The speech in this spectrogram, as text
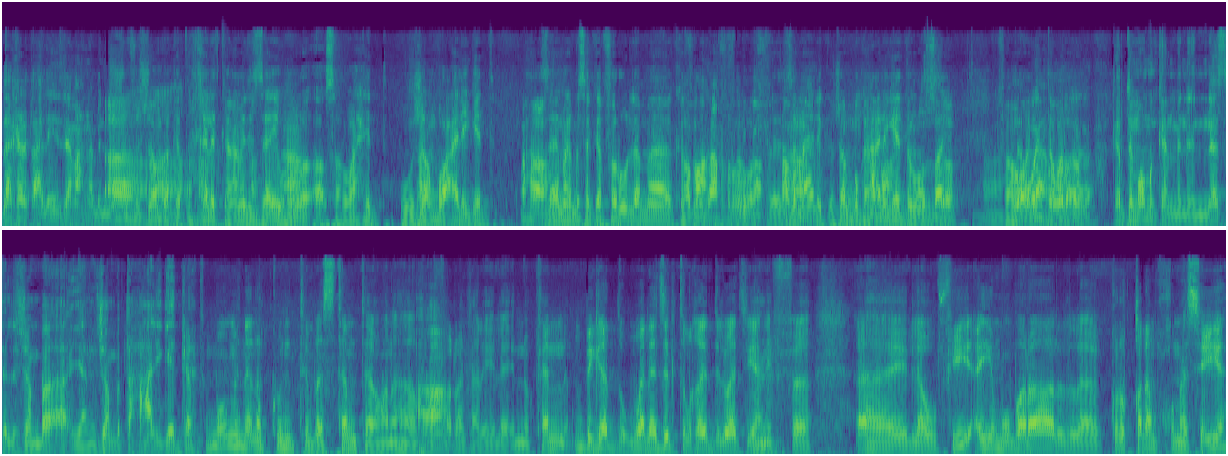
دخلت عليه زي ما إحنا بنشوف شوف الجامبه كابتن خالد كان عامل إزاي وهو أقصر واحد وجامبه عالي جدا آه. زي ما مثلا كان فاروق لما كان فاروق جعفر وهو في. الزمالك جامبه كان. عالي جدا وهو بالظبط. صغير آه. فهو هو لا أنت هو برضه كابتن مؤمن كان من الناس اللي جنبها يعني الجنب بتاعها عالي جدا كابتن مؤمن أنا كنت بستمتع وأنا آه. بتفرج عليه لأنه كان بجد ولا زلت لغاية دلوقتي يعني في آه لو في أي مباراة كره قدم خماسية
